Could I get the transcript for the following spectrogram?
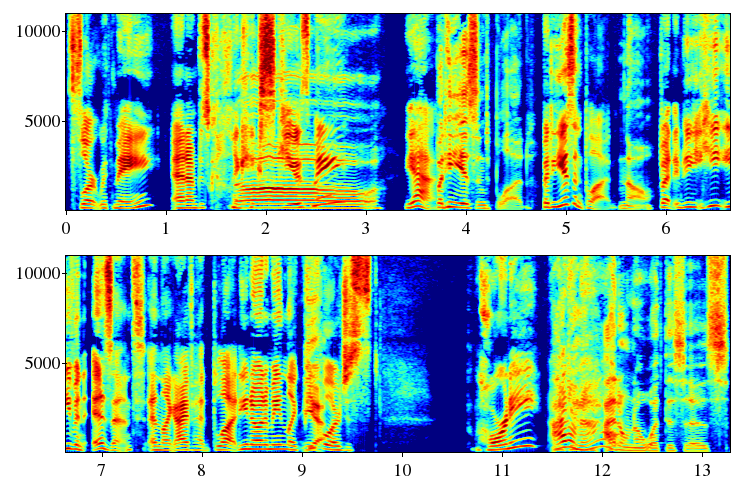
flirt with me, and I'm just kind of like, excuse me? Oh. Yeah. But he isn't blood. but he isn't blood. No. But he even isn't. And like, I've had blood. You know what I mean? Like, Yeah. people are just horny. I don't Yeah, know. I don't know what this is,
